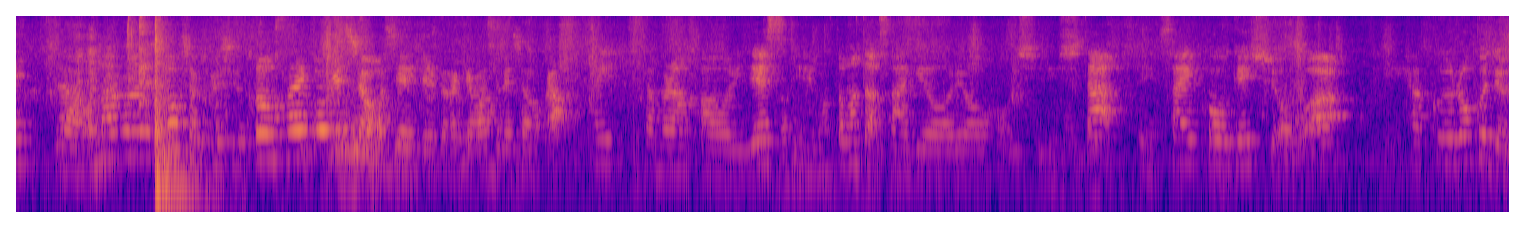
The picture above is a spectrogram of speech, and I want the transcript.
はい、じゃあお名前と職種と最高月賞を教えていただけますでしょうか。はい、北村香織です。えー、もともとは作業療法士でした。えー、最高月賞は167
